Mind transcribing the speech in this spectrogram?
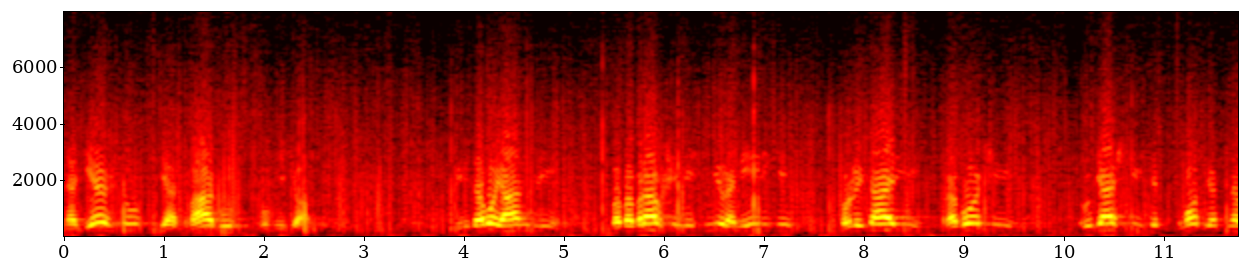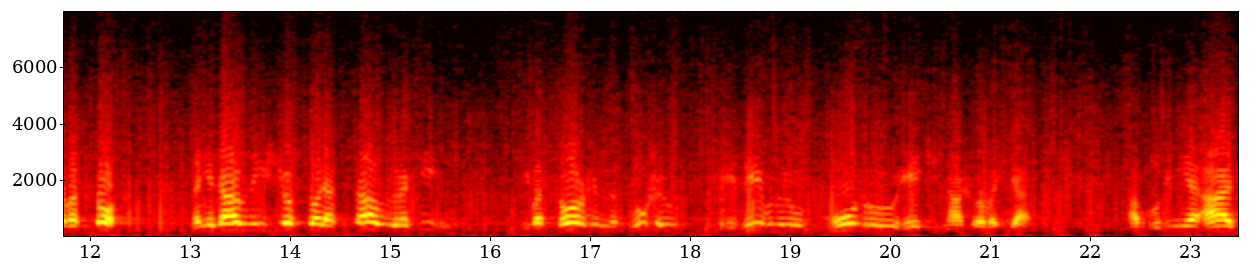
надежду и отвагу В передовой Англии, в весь мир Америки, пролетарии, рабочие, трудящиеся смотрят на восток, на недавно еще столь отсталую Россию и восторженно слушают призывную, мудрую речь нашего вождя. А в глубине Азии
